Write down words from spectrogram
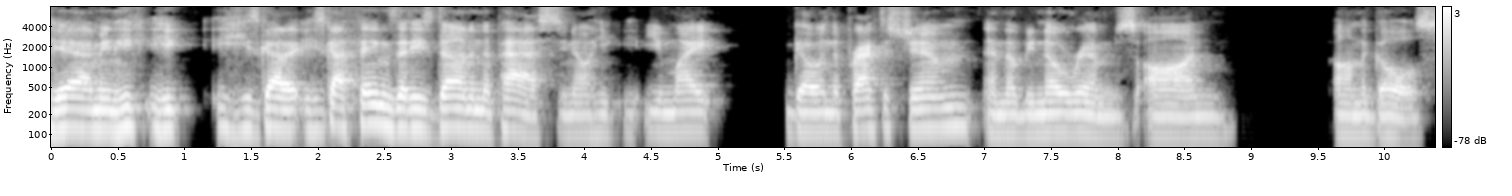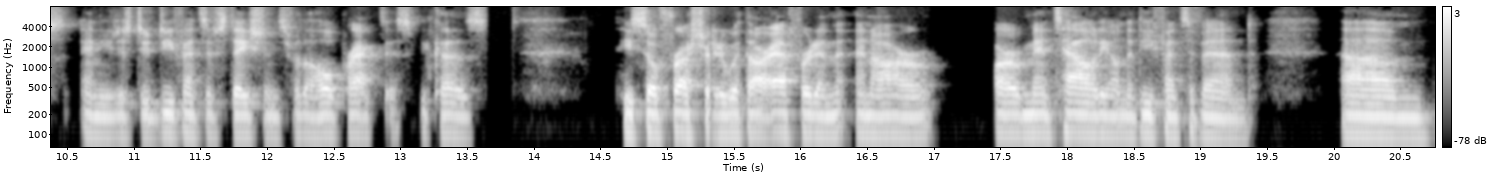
Yeah, I mean he he he's got a, he's got things that he's done in the past. You know, he you might go in the practice gym and there'll be no rims on on the goals and you just do defensive stations for the whole practice because he's so frustrated with our effort and and our our mentality on the defensive end. Um,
